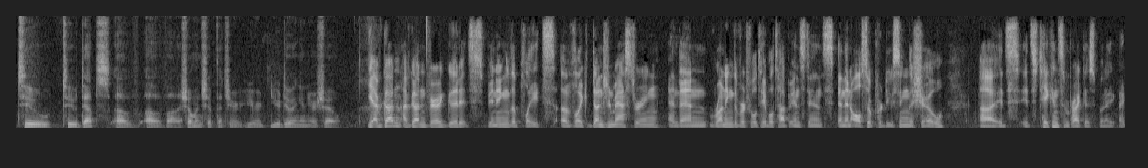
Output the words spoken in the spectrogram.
two two depths of, of uh, showmanship that you're you're you're doing in your show. Yeah, I've gotten I've gotten very good at spinning the plates of like dungeon mastering and then running the virtual tabletop instance and then also producing the show. Uh, it's it's taken some practice, but I, I,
